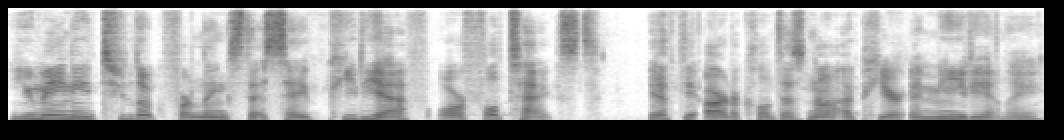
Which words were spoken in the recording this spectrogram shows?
You may need to look for links that say PDF or full text if the article does not appear immediately.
